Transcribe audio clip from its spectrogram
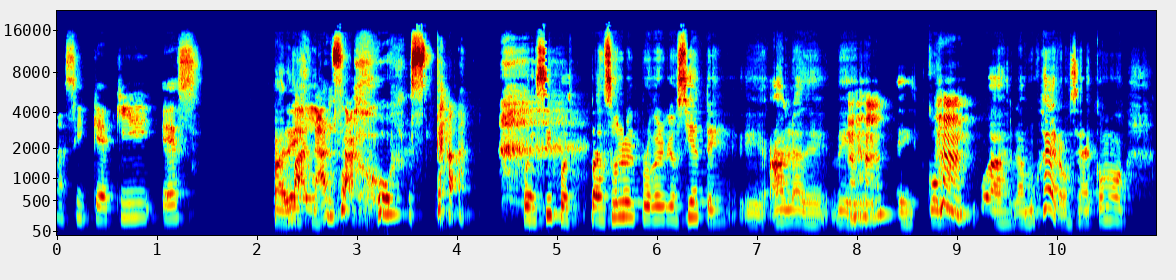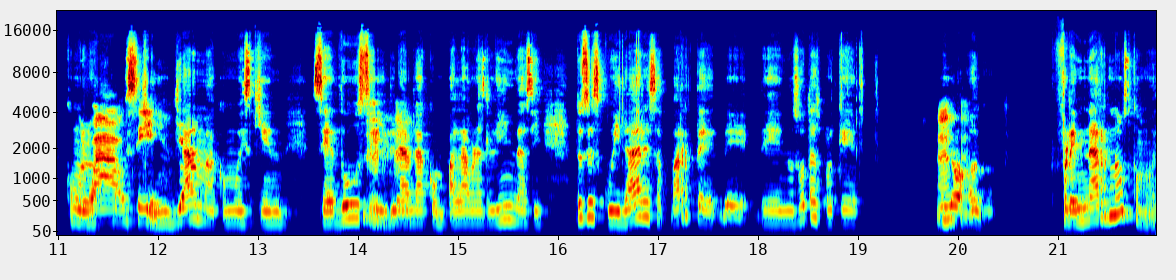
Así que aquí es balanza justa. Pues sí, pues tan solo el proverbio 7 eh, habla de, cómo actúa la mujer, o sea, cómo, cómo lo, es quien llama, cómo es quien seduce y le habla con palabras lindas. Y entonces cuidar esa parte de, nosotras, porque no, frenarnos, como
